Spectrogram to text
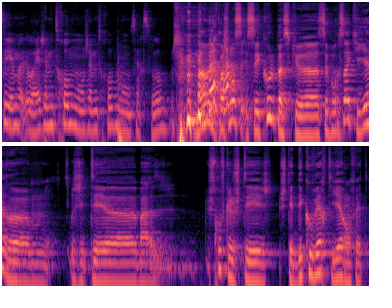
C'est ouais, j'aime trop mon j'aime trop mon cerceau. non mais franchement c'est c'est cool parce que euh, c'est pour ça qu'hier euh, j'étais euh, bah, je trouve que je t'ai je t'ai découverte hier en fait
